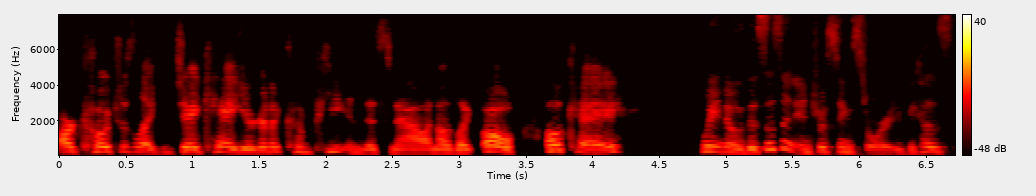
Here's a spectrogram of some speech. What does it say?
our coach was like jk you're gonna compete in this now and i was like oh okay Wait, no, this is an interesting story because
